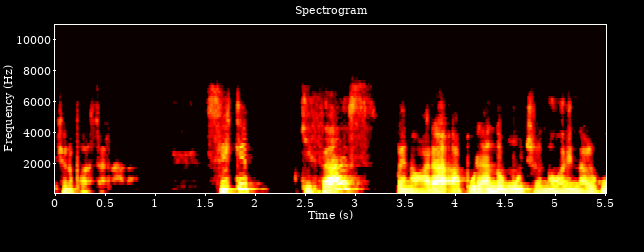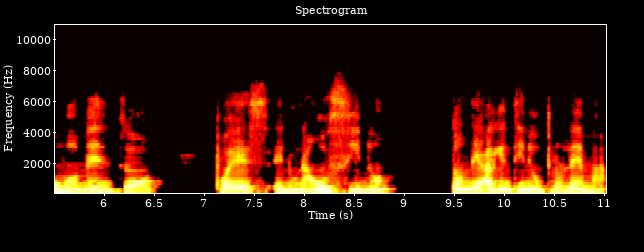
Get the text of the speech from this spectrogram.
yo no puedo hacer nada. Sí que quizás, bueno, ahora apurando mucho, ¿no? En algún momento, pues en una UCI, ¿no? Donde alguien tiene un problema,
